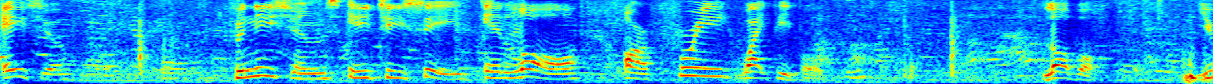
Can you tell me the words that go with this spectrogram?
Asia, Phoenicians, etc., in law are free white people. Law book. You,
